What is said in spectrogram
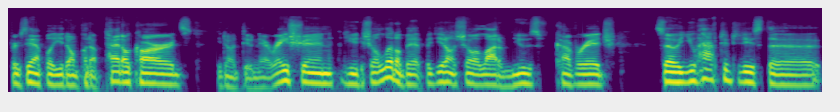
For example, you don't put up title cards, you don't do narration, you show a little bit, but you don't show a lot of news coverage. So you have to introduce the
